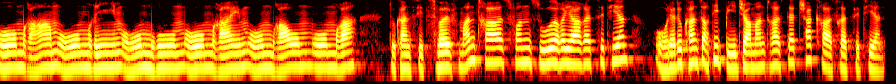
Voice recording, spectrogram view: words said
Om Ram, Om Rim, Om Rum, Om Raim, Om Raum, Om Ra. Du kannst die zwölf Mantras von Surya rezitieren oder du kannst auch die Bija-Mantras der Chakras rezitieren.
